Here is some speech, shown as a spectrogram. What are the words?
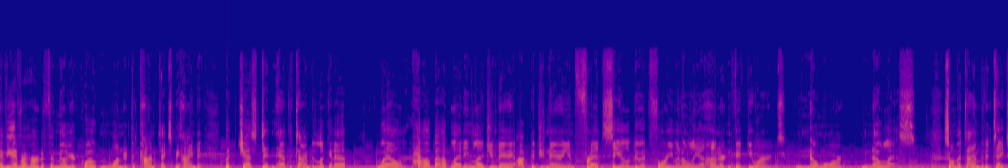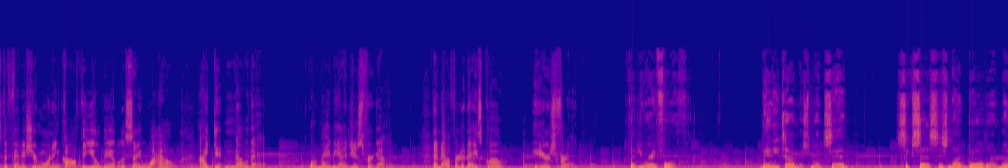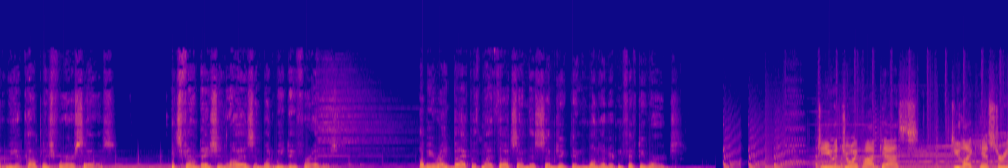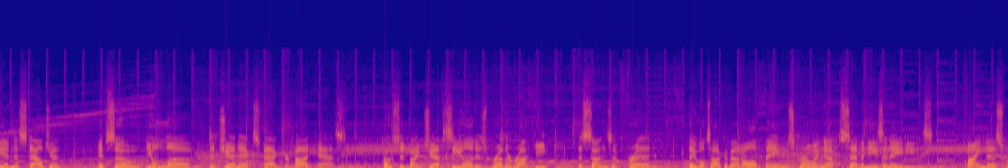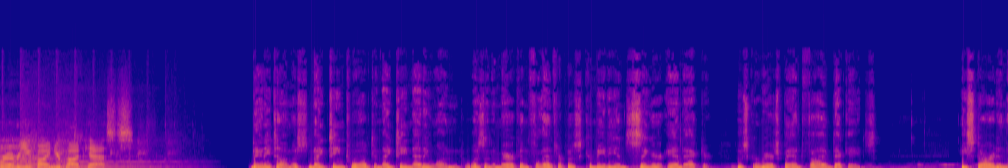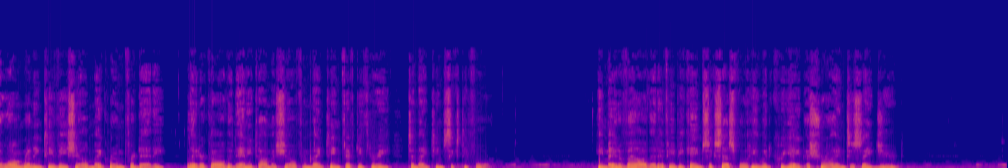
Have you ever heard a familiar quote and wondered the context behind it, but just didn't have the time to look it up? Well, how about letting legendary octogenarian Fred Seale do it for you in only 150 words? No more, no less. So, in the time that it takes to finish your morning coffee, you'll be able to say, Wow, I didn't know that. Or maybe I just forgot. And now for today's quote here's Fred. February 4th. Danny Thomas once said, Success is not built on what we accomplish for ourselves. Its foundation lies in what we do for others. I'll be right back with my thoughts on this subject in 150 words. Do you enjoy podcasts? Do you like history and nostalgia? If so, you'll love the Gen X Factor podcast. Hosted by Jeff Seale and his brother Rocky, the sons of Fred, they will talk about all things growing up 70s and 80s. Find us wherever you find your podcasts. Danny Thomas, 1912 to 1991, was an American philanthropist, comedian, singer, and actor whose career spanned five decades. He starred in the long running TV show Make Room for Daddy, later called The Danny Thomas Show from 1953 to 1964. He made a vow that if he became successful, he would create a shrine to St. Jude.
